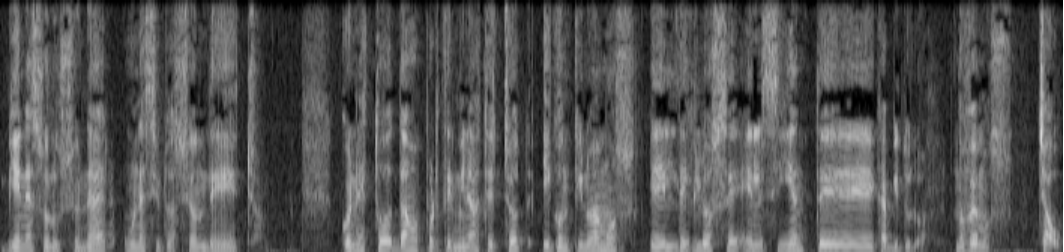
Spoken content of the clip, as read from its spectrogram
Viene a solucionar una situación de hecho. Con esto damos por terminado este shot y continuamos el desglose en el siguiente capítulo. Nos vemos. Chao.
